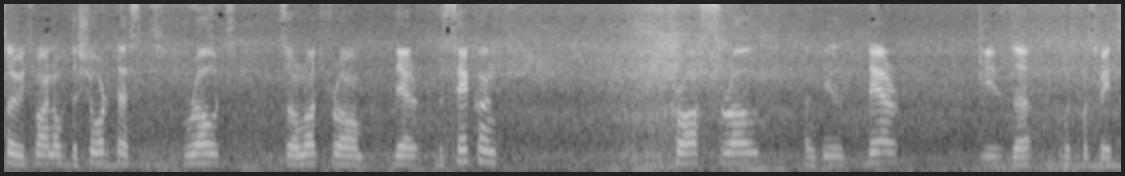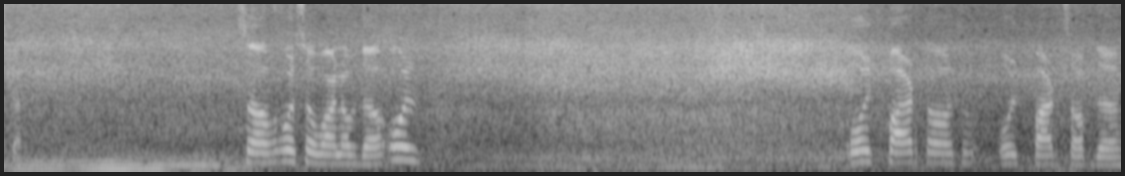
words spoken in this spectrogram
So it's one of the shortest roads so not from there the second crossroad until there is the Gosposvetska. So also one of the old old part of old parts of the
